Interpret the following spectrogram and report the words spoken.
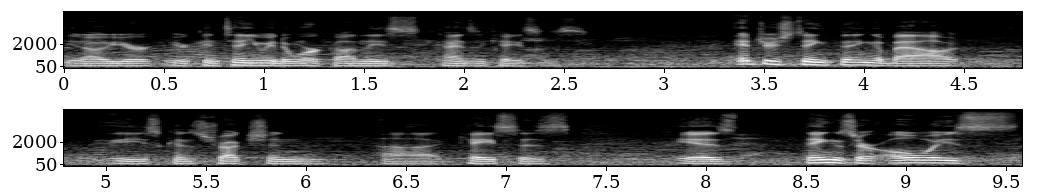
you know, you're, you're continuing to work on these kinds of cases. Interesting thing about these construction uh, cases is things are always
